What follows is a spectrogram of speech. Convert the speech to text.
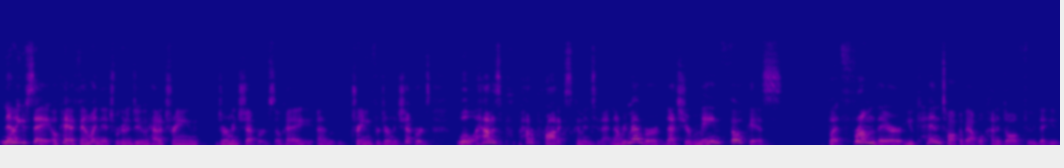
now you say, okay, I found my niche. We're going to do how to train German Shepherds, okay? Um, training for German Shepherds. Well, how does how do products come into that? Now remember, that's your main focus but from there you can talk about what kind of dog food that you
